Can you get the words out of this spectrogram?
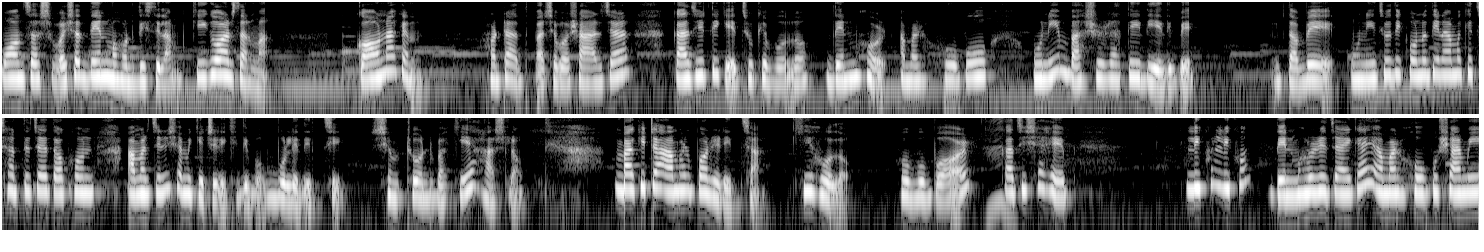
পঞ্চাশ পয়সা দেন মোহর দিছিলাম। কি গো আরজান মা? কও না কেন? হঠাৎ পাশে বসা আরজার কাজের দিকে চুকে বলল দেনমোহর আমার হবু উনি বাসর রাতেই দিয়ে দিবে। তবে উনি যদি কোনোদিন আমাকে ছাড়তে চায়, তখন আমার জিনিস আমি কেটে রেখে দিব, বলে দিচ্ছি। সে ঠোঁট বাঁকিয়ে হাসল, বাকিটা আমার পরের ইচ্ছা। কি হলো? হবু বর, কাজী সাহেব। লিখুন লিখুন, দেনমোহরের জায়গায় আমার হবু স্বামী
